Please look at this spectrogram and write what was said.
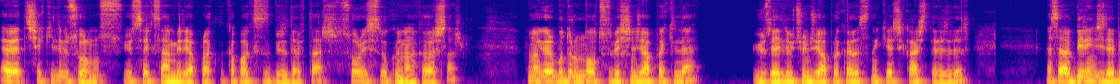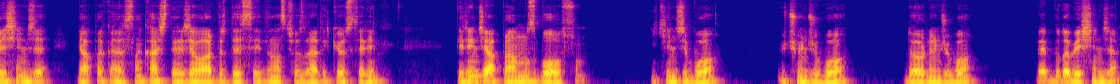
Evet şekilli bir sorumuz. 181 yapraklı kapaksız bir defter. Soruyu siz okuyun arkadaşlar. Buna göre bu durumda 35. yaprak ile 153. yaprak arasındaki açı kaç derecedir? Mesela 1. ile 5. yaprak arasında kaç derece vardır deseydi nasıl çözerdik göstereyim. Birinci yaprağımız bu olsun. İkinci bu. Üçüncü bu. Dördüncü bu. Ve bu da beşinci.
